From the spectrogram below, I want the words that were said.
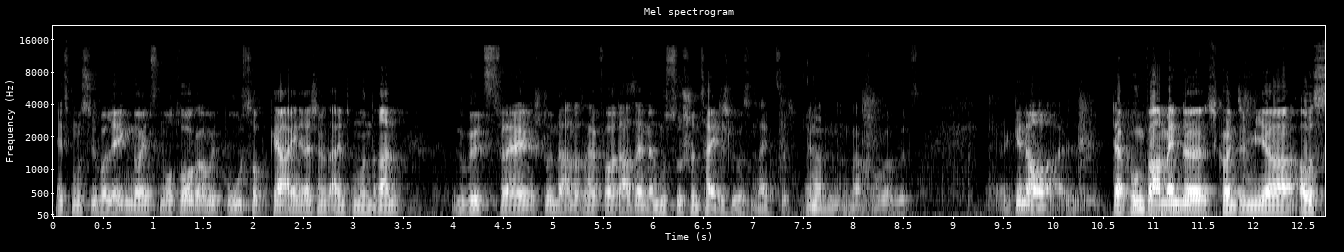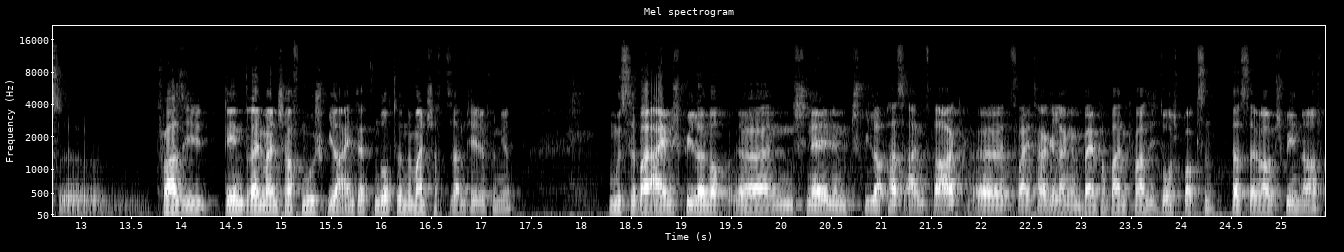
Jetzt musst du überlegen, 19 Uhr Torgau mit Berufsverkehr einrechnen, mit allem drum und dran. Du willst vielleicht eine Stunde, anderthalb vorher da sein, dann musst du schon zeitig los in Leipzig, wenn ja. du nach Torgau willst. Genau, der Punkt war am Ende, ich konnte mir aus äh, quasi den drei Mannschaften, wo ich Spieler einsetzen durfte, eine Mannschaft zusammen telefonieren musste bei einem Spieler noch äh, einen schnellen Spielerpassantrag äh, zwei Tage lang beim Verband quasi durchboxen, dass er überhaupt spielen darf.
